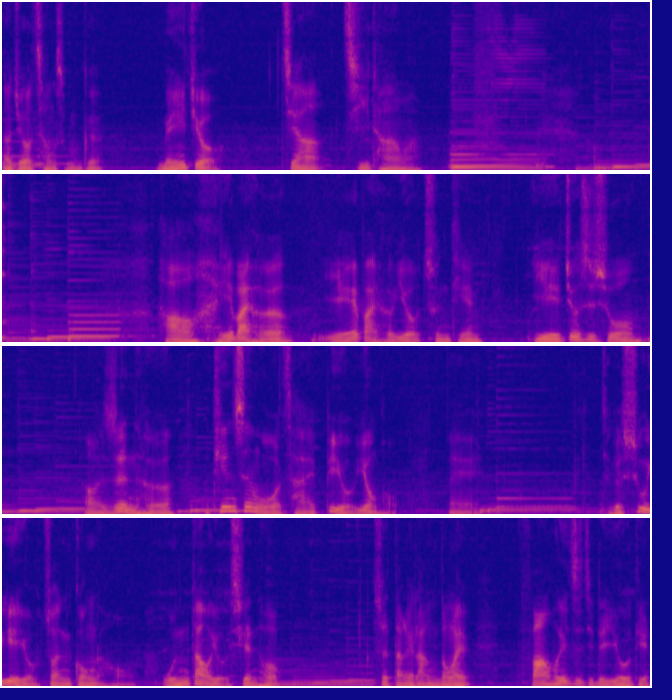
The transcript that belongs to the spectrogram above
那就要唱什么歌？美酒加吉他嘛。好，野百合，野百合也有春天，也就是说，啊，任何天生我材必有用哦。哎，这个术业有专攻的哦，闻道有先后。所以大家人都来发挥自己的优点，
